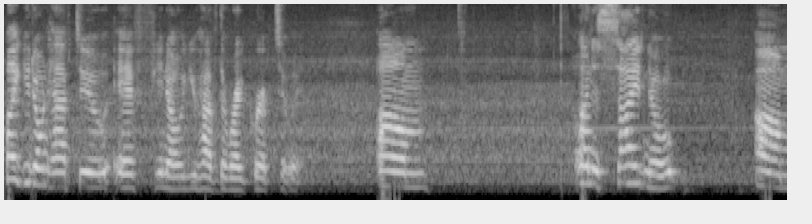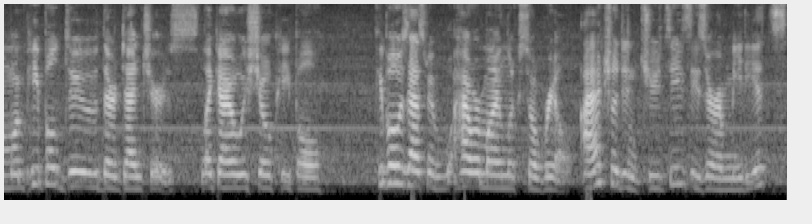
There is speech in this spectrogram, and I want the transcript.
but you don't have to if you know you have the right grip to it. Um, on a side note, um, when people do their dentures, like I always show people, people always ask me how are mine look so real. I actually didn't choose these. These are immediates.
